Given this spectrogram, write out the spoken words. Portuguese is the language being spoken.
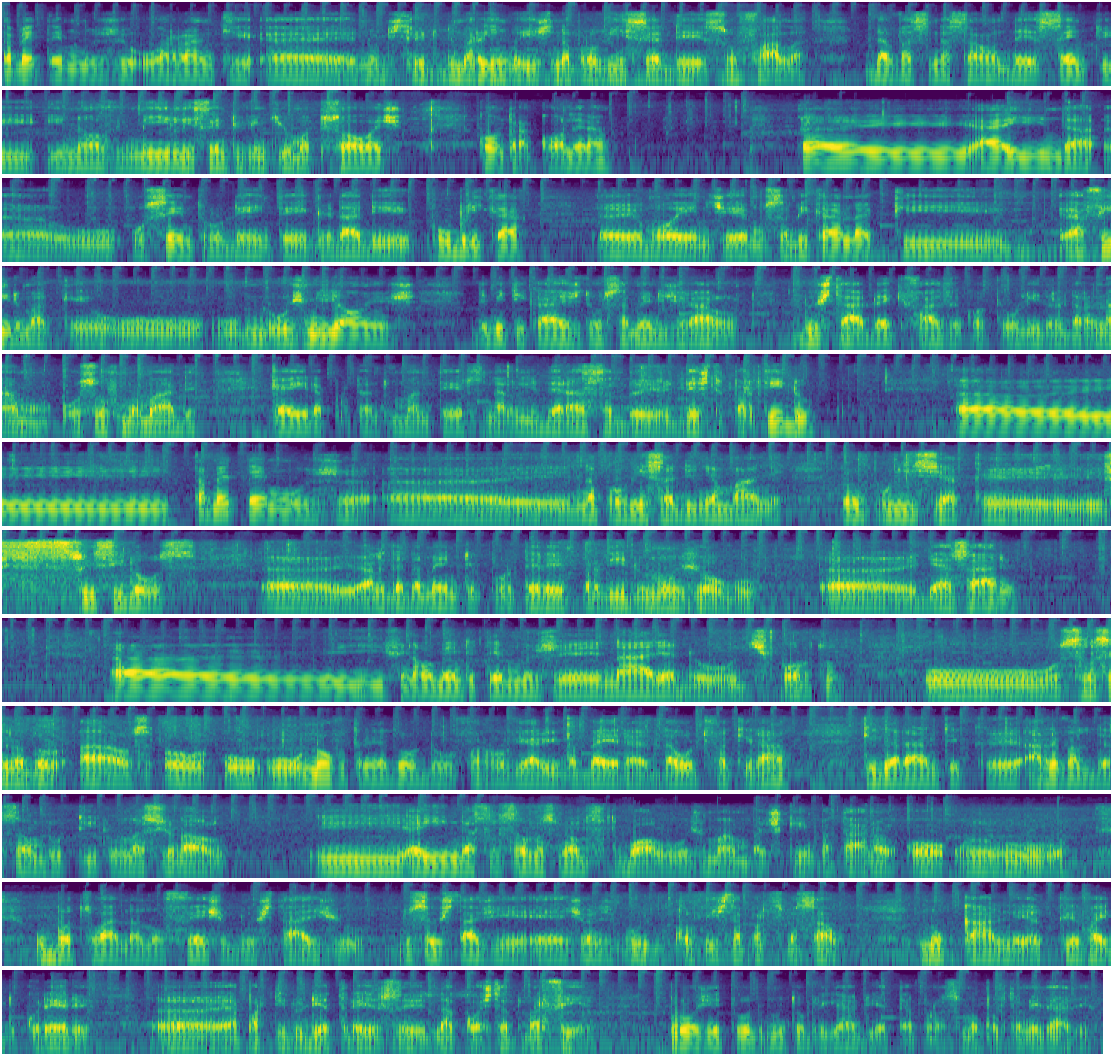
Também temos o arranque eh, no distrito de Maringues, na província de Sofala, da vacinação de 109.121 pessoas contra a cólera. Eh, ainda eh, o, o, Centro de Integridade Pública, eh, uma ONG moçambicana, que afirma que o, o, os milhões de meticais do Orçamento Geral do Estado é que fazem com que o líder da Renamo, o Souf Mamade, queira, portanto, manter-se na liderança de, deste partido. Uh, também temos uh, na província de Inhambane um polícia que suicidou-se uh, alegadamente por ter perdido num jogo de azar. Uh, finalmente temos eh, na área do desporto o selecionador, ah, o, o, o, novo treinador do Ferroviário da Beira, Daoud Fakirá, que garante que a revalidação do título nacional e ainda a Seleção Nacional de Futebol, os Mambas, que empataram com o, o Botswana no fecho do estágio, do seu estágio em Joanesburgo, com vista à participação no CAN, que vai decorrer a partir do dia 13 na Costa do Marfim. Por hoje é tudo, muito obrigado e até a próxima oportunidade.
